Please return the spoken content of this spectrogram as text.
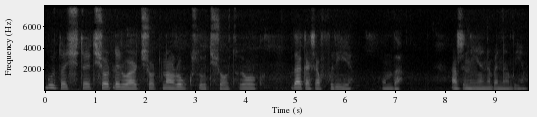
Burada işte tişörtleri var. Tişörtler Robux'lu bir tişört yok. Bu da arkadaşlar free. Onda. Aslında yerine ben alayım.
